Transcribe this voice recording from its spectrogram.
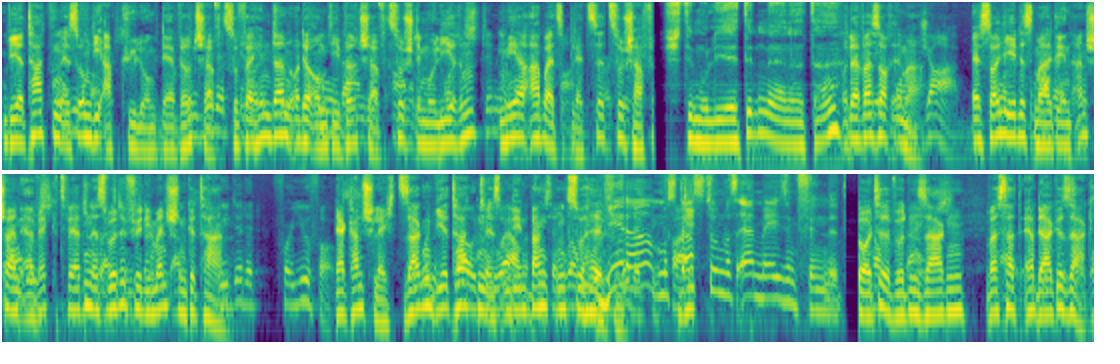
Wir taten es, um die Abkühlung der Wirtschaft zu verhindern oder um die Wirtschaft zu stimulieren, mehr Arbeitsplätze zu schaffen. Oder was auch immer. Es soll jedes Mal den Anschein erweckt werden, es würde für die Menschen getan. Er kann schlecht sagen, wir taten es, um den Banken zu helfen. Jeder muss das tun, was er amazing findet. Leute würden sagen, was hat er da gesagt?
